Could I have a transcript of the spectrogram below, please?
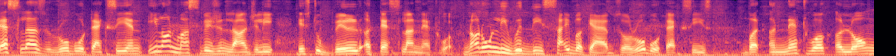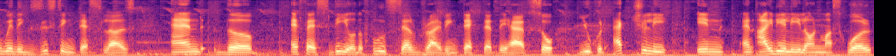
Tesla's robo-taxi and Elon Musk's vision largely is to build a Tesla network, not only with these cybercabs or robo-taxis, but a network along with existing Teslas and the FSD or the full self-driving tech that they have. So you could actually, in an ideal Elon Musk world,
